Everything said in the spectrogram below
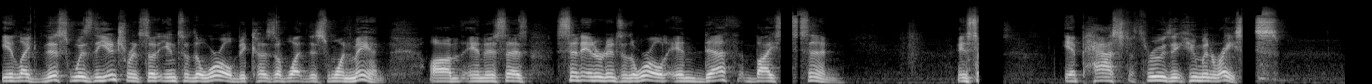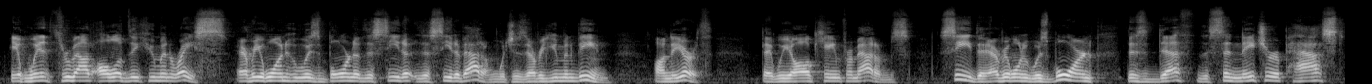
it like this was the entrance into the world because of what this one man. Um, and it says sin entered into the world and death by sin. It passed through the human race. It went throughout all of the human race. Everyone who was born of the seed of, the seed of Adam, which is every human being on the earth, that we all came from Adam's seed. That everyone who was born, this death, the sin nature passed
